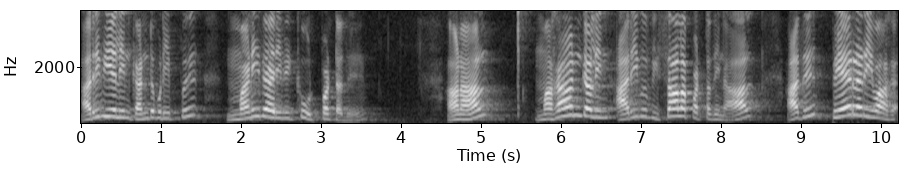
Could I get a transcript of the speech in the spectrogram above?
அறிவியலின் கண்டுபிடிப்பு மனித அறிவுக்கு உட்பட்டது. ஆனால் மகான்களின் அறிவு விசாலப்பட்டதினால் அது பேரறிவாக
